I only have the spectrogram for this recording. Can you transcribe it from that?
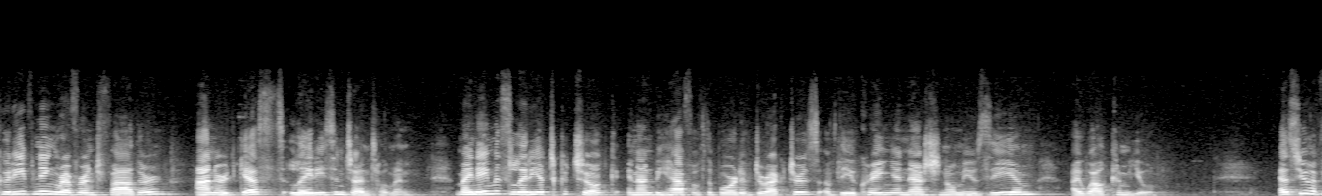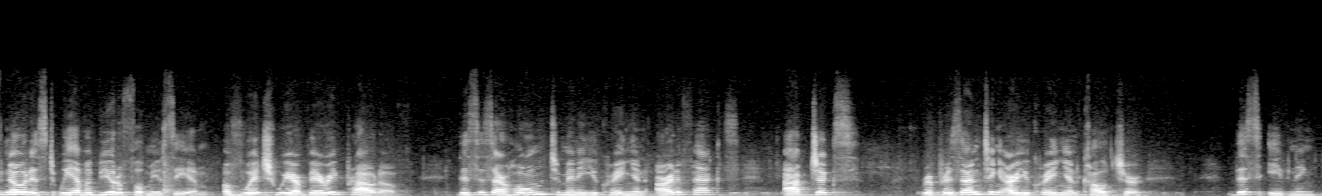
Good evening, Reverend Father, honored guests, ladies and gentlemen. My name is Lydia Tkachuk, and on behalf of the Board of Directors of the Ukrainian National Museum, I welcome you. As you have noticed, we have a beautiful museum, of which we are very proud of. This is our home to many Ukrainian artifacts, objects representing our Ukrainian culture. This evening,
